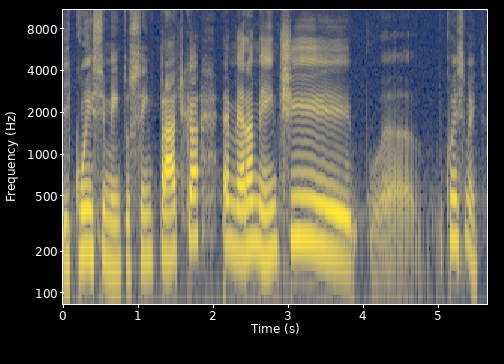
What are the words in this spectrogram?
E conhecimento sem prática é meramente uh, conhecimento.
